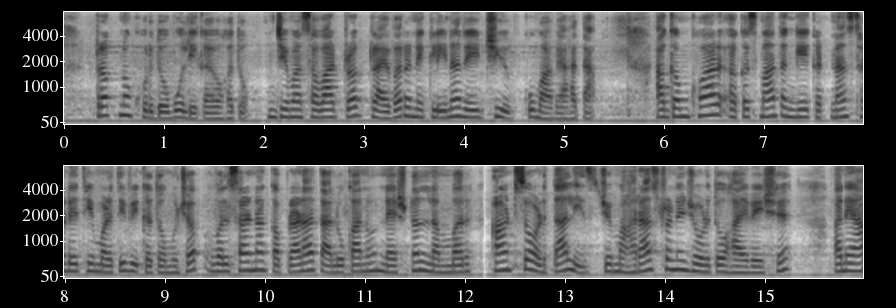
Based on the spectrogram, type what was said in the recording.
ટ્રકનો ખુરદો બોલી ગયો હતો, જેમાં સવાર ટ્રક ડ્રાઈવર અને ક્લીનરે જીવ ગુમાવ્યા હતા. આ ગમખ્વાર અકસ્માત અંગે ઘટના સ્થળેથી મળતી વિગતો મુજબ વલસાડના કપરાડા તાલુકાનો નેશનલ નંબર આઠસો અડતાલીસ, જે મહારાષ્ટ્રને જોડતો હાઈવે છે અને આ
